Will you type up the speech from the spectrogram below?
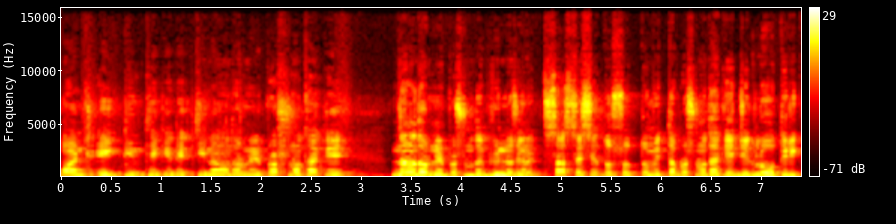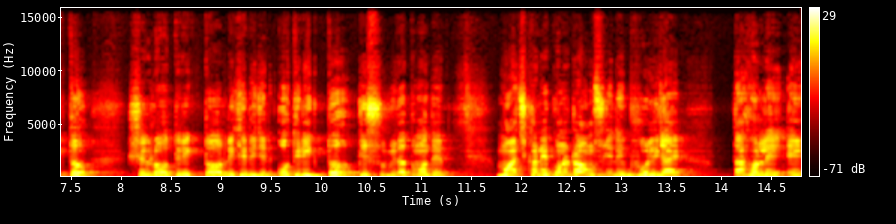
পয়েন্ট এইটিন থেকে দেখছি, নানা ধরনের প্রশ্ন থাকে। নানা ধরনের প্রশ্ন থাকে, বিভিন্ন সেখানে শেষে তো সত্য মিথ্যা প্রশ্ন থাকে, যেগুলো অতিরিক্ত, সেগুলো অতিরিক্ত লিখে দিয়েছেন। অতিরিক্ত কি সুবিধা তোমাদের? মাঝখানে কোনোটা অংশ যদি ভুল যায়, তাহলে এই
